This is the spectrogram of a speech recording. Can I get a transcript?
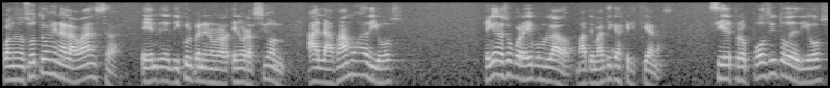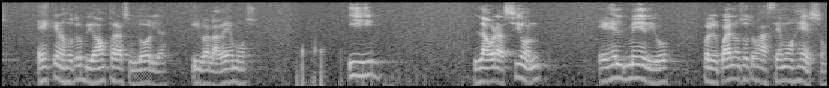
Cuando nosotros en alabanza, eh, disculpen, en oración, alabamos a Dios, tengan eso por ahí por un lado, matemáticas cristianas. Si el propósito de Dios es que nosotros vivamos para su gloria y lo alabemos, y la oración es el medio por el cual nosotros hacemos eso,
